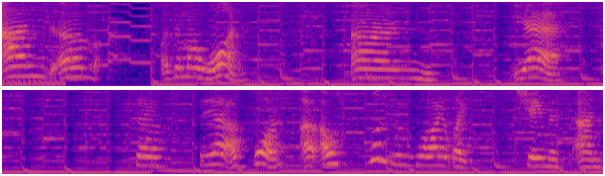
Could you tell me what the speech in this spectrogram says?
and um I was in my one. And yeah. So so yeah, I won. I, I was wondering why like Sheamus and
